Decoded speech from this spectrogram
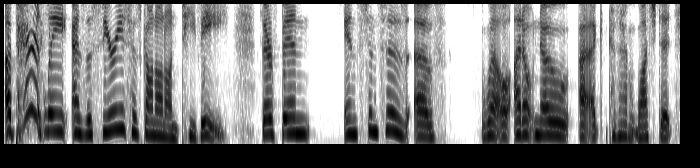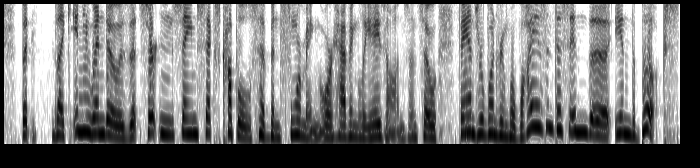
Apparently, as the series has gone on on TV, there have been instances of, well, I don't know because I haven't watched it, but like innuendos that certain same sex couples have been forming or having liaisons. And so fans were wondering, well, why isn't this in the in the books?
